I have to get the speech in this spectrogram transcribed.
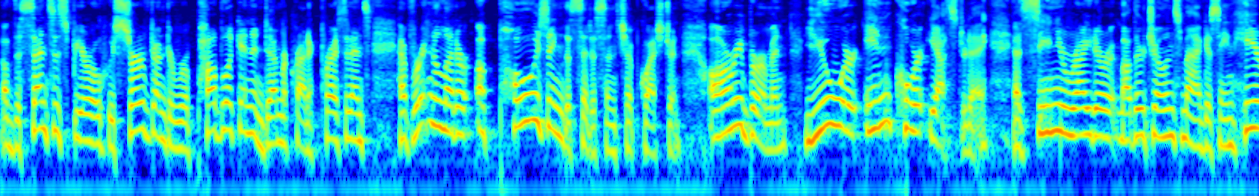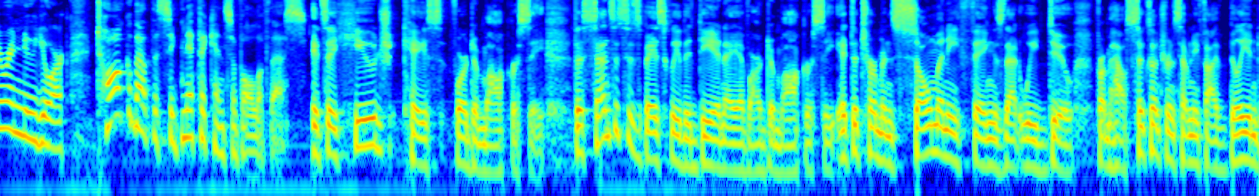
of the Census Bureau who served under Republican and Democratic presidents have written a letter opposing the citizenship question. Ari Berman, you were in court yesterday as senior writer at Mother Jones Magazine here in New York. Talk about the significance of all of this. It's a huge case for democracy. The census is basically the DNA of our democracy. It determines so many things that we do, from how $675 billion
